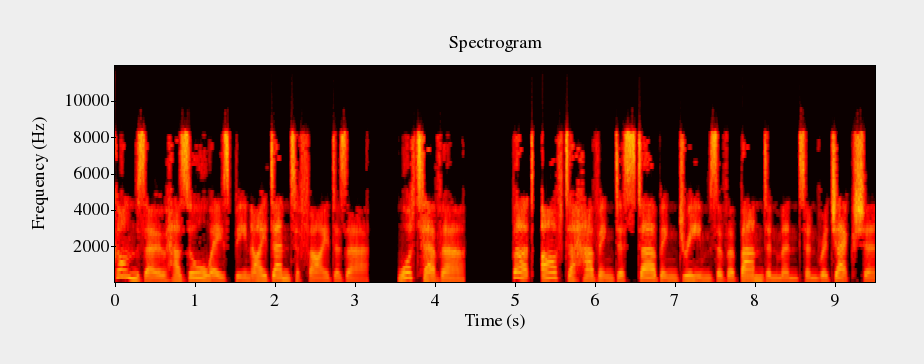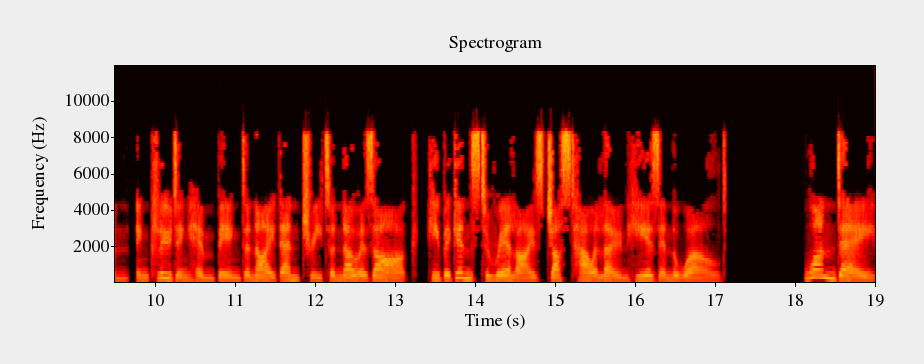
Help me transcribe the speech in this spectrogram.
Gonzo has always been identified as a whatever, but, after having disturbing dreams of abandonment and rejection, including him being denied entry to Noah's Ark, he begins to realize just how alone he is in the world. One day,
